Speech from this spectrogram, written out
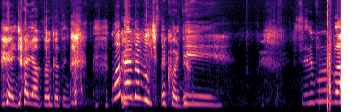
Heyecan yaptı o katınca. Lan nereden? İşte koydu. Ee, Seni burada.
